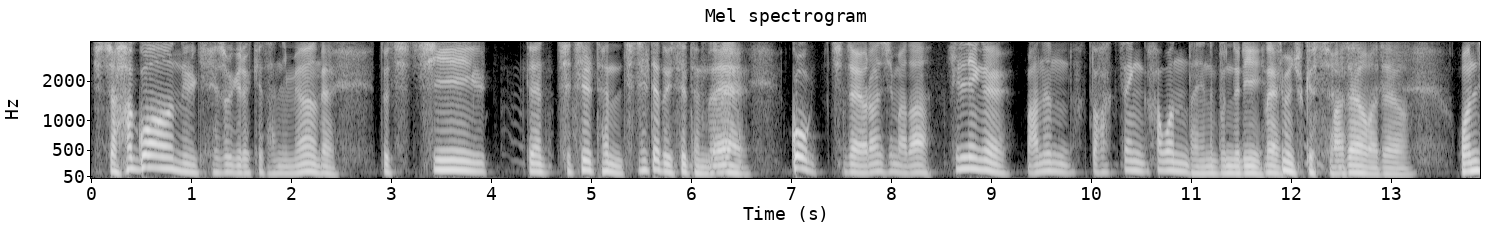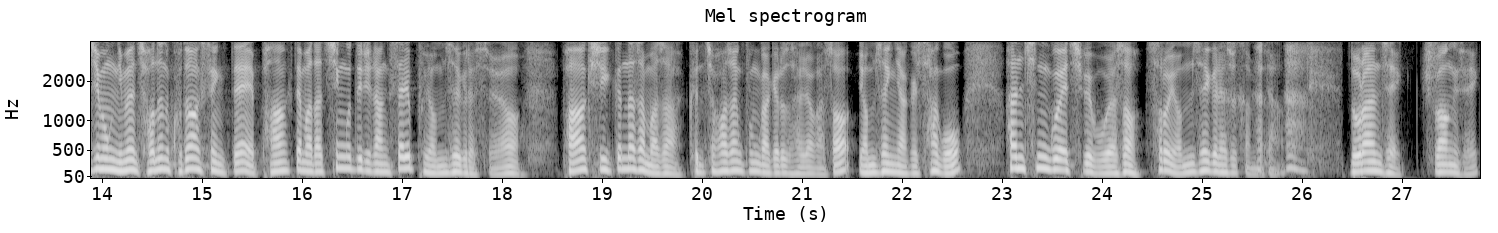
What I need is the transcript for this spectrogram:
진짜 학원을 계속 이렇게 다니면 네. 또 지칠 때 지칠 텐 지칠 때도 있을 텐데 네. 꼭 진짜 11시마다 힐링을 많은 또 학생 학원 다니는 분들이 네. 했으면 좋겠어요. 맞아요, 맞아요. 원지몽 님은 저는 고등학생 때 방학 때마다 친구들이랑 셀프 염색을 했어요. 방학식이 끝나자마자 근처 화장품 가게로 달려가서 염색약을 사고 한 친구의 집에 모여서 서로 염색을 해줬답니다. 노란색, 주황색,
